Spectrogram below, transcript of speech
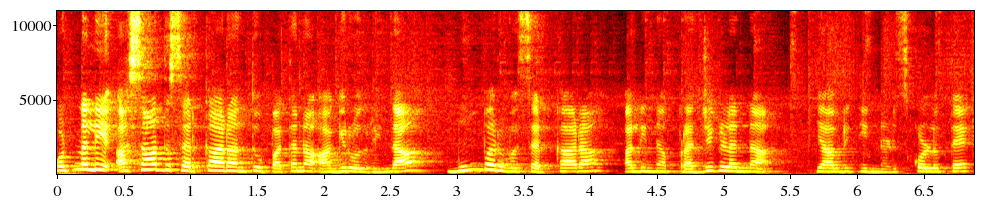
ಒಟ್ಟಿನಲ್ಲಿ ಅಸಾಧ ಸರ್ಕಾರ ಅಂತೂ ಪತನ ಆಗಿರೋದ್ರಿಂದ ಮುಂಬರುವ ಸರ್ಕಾರ ಅಲ್ಲಿನ ಪ್ರಜೆಗಳನ್ನ ಯಾವ ರೀತಿ ನಡೆಸ್ಕೊಳ್ಳುತ್ತೆ?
